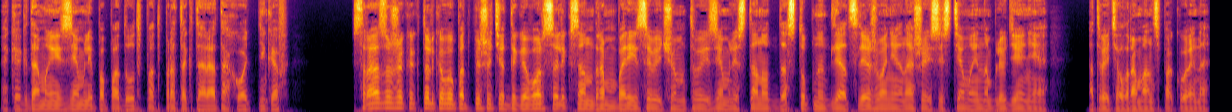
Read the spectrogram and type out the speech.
А когда мои земли попадут под протекторат охотников...» «Сразу же, как только вы подпишете договор с Александром Борисовичем, твои земли станут доступны для отслеживания нашей системой наблюдения», — ответил Роман спокойно.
